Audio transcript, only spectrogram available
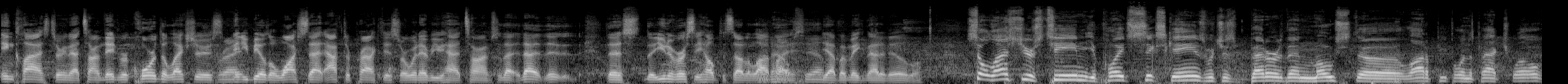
in class during that time. They'd record the lectures, Right. and you'd be able to watch that after practice or whenever you had time. So that that the the, the university helped us out a lot That by helps, yeah. by making that available. So last year's team, you played six games, which is better than most. Uh, a lot of people in the Pac-12,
